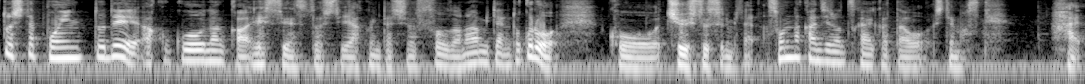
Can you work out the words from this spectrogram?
としたポイントで、あ、ここをなんかエッセンスとして役に立ちそうだな、みたいなところを、こう、抽出するみたいな、そんな感じの使い方をしてますね。はい。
